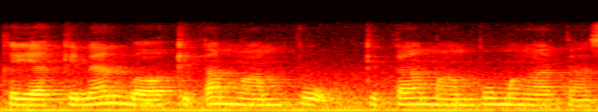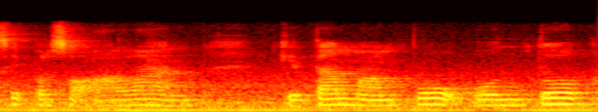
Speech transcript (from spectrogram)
keyakinan bahwa kita mampu, kita mampu mengatasi persoalan, kita mampu untuk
